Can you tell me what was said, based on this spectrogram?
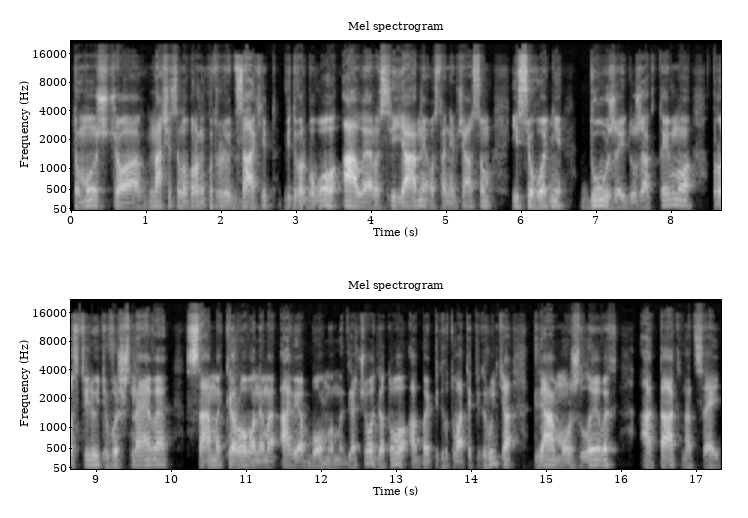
Тому що наші сили оборони контролюють захід від вербового, але росіяни останнім часом і сьогодні дуже і дуже активно прострілюють вишневе саме керованими авіабомбами. Для чого? Для того, аби підготувати підґрунтя для можливих атак на цей.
